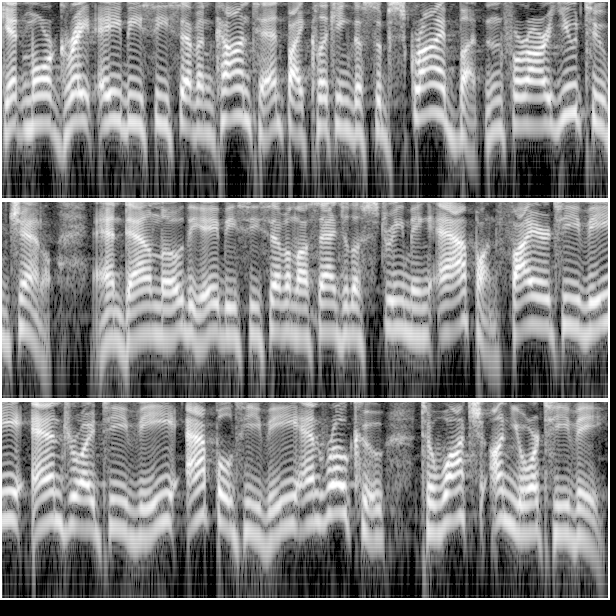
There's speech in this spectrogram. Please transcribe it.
Get more great ABC7 content by clicking the subscribe button for our YouTube channel and download the ABC7 Los Angeles streaming app on Fire TV, Android TV, Apple TV, and Roku to watch on your TV.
